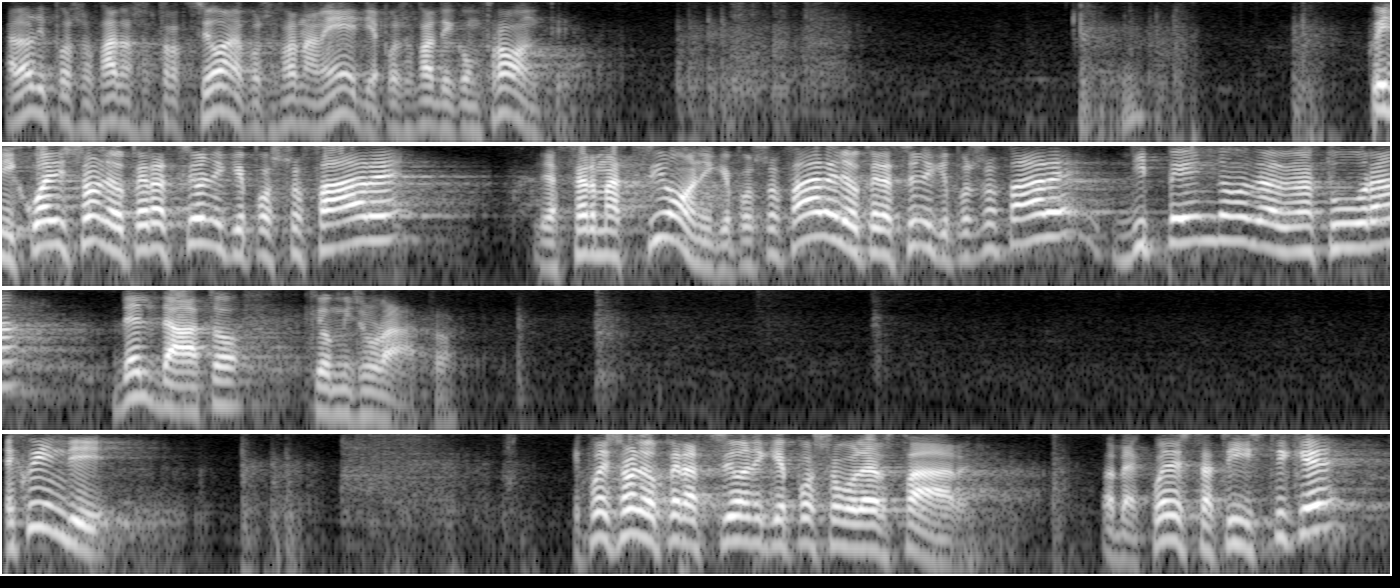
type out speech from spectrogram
Allora posso fare una sottrazione, posso fare una media, posso fare dei confronti. Quindi quali sono le operazioni che posso fare, le affermazioni che posso fare, le operazioni che posso fare dipendono dalla natura del dato che ho misurato. E quindi, e quali sono le operazioni che posso voler fare? Vabbè, quelle statistiche,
